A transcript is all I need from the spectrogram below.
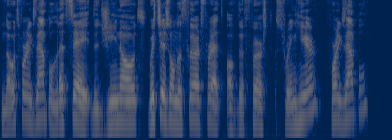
note, for example, let's say the G note, which is on the third fret of the first string here, for example.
